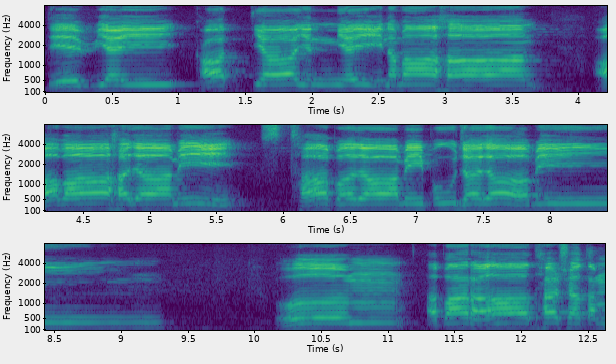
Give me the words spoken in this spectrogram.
देव्यै कात्यायन्यै नमः। आवाहयामि स्थापयामि पूजयामि। ॐ अपराधशतं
